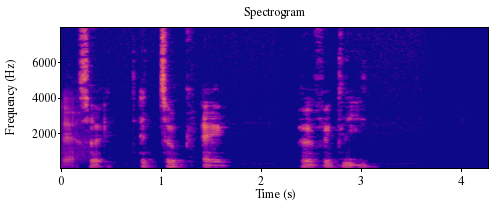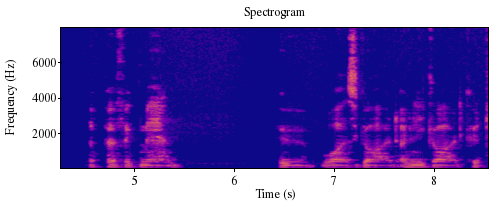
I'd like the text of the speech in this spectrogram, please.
Yeah, so it, it took a perfectly a perfect man who was god. Only god could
